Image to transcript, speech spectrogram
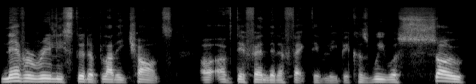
never really stood a bloody chance of, of defending effectively because we were so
